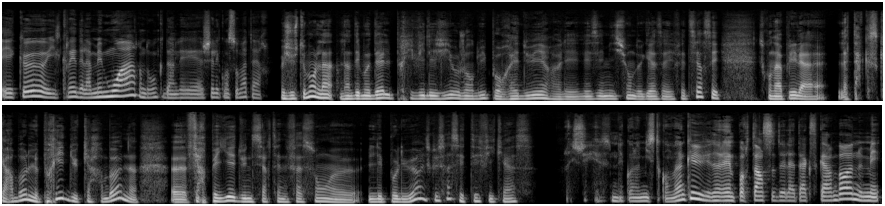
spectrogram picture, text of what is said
et qu'ils créent de la mémoire donc chez les consommateurs. Justement, l'un des modèles privilégiés aujourd'hui pour réduire les, émissions de gaz à effet de serre, c'est ce qu'on a appelé la, la taxe carbone, le prix du carbone, euh, faire payer d'une certaine façon euh, les pollueurs. Est-ce que ça, c'est efficace? Je suis une économiste convaincue de l'importance de la taxe carbone, mais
